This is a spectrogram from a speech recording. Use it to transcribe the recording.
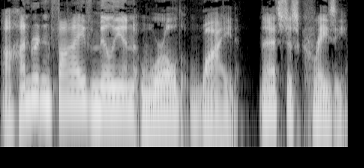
105 million worldwide. That's just crazy.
